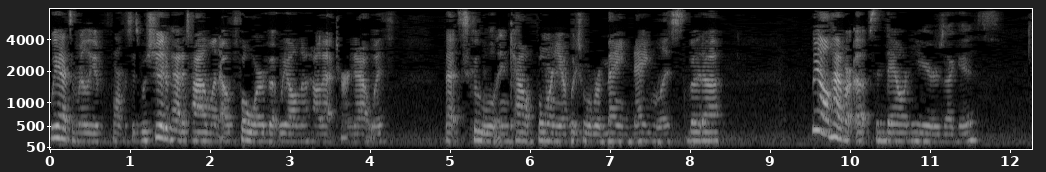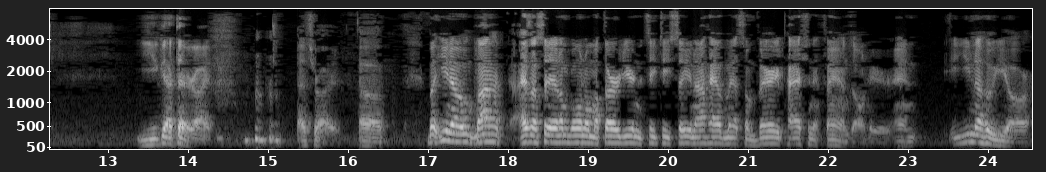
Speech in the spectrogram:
we had some really good performances. We should have had a title in 04, but we all know how that turned out with that school in California, which will remain nameless. But uh, we all have our ups and down years, I guess. You got that right. That's right. Uh, but you know, my as I said, I'm going on my third year in the TTC, and I have met some very passionate fans on here, and you know who you are.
